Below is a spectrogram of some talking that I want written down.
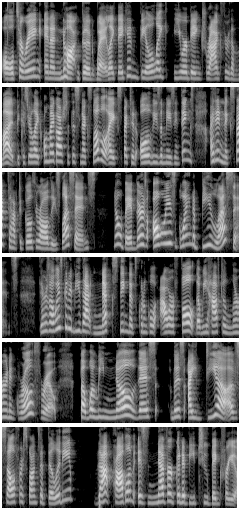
altering in a not good way. Like they can feel like you are being dragged through the mud because you're like, oh my gosh, at this next level, I expected all of these amazing things. I didn't expect to have to go through all these lessons. No, babe, there's always going to be lessons. There's always going to be that next thing that's quote unquote our fault that we have to learn and grow through. But when we know this this idea of self responsibility, that problem is never going to be too big for you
